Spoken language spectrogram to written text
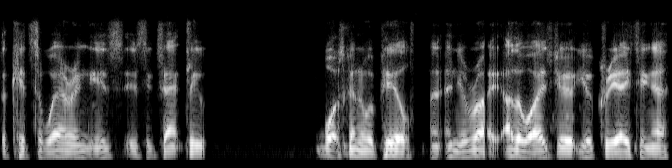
the kids are wearing is is exactly what's going to appeal and, and, you're right. Otherwise you're you're creating a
